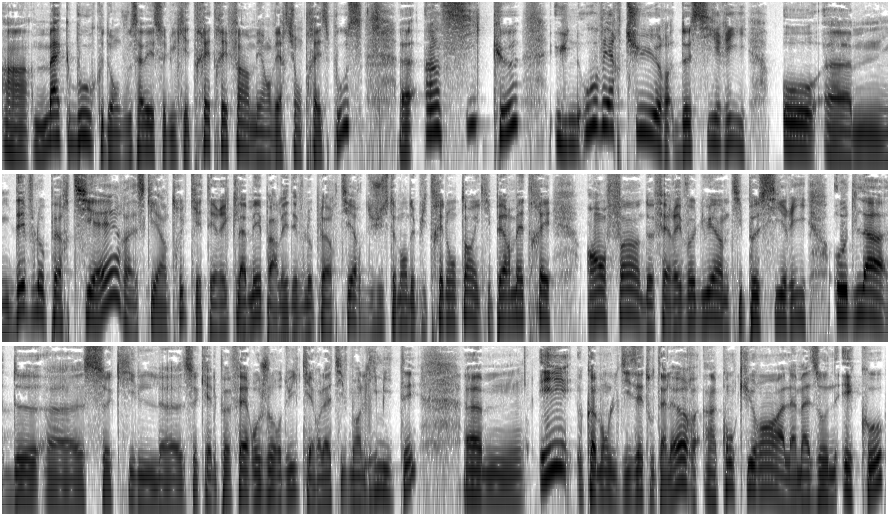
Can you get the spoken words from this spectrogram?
un MacBook, donc vous savez celui qui est très très fin, mais en version 13 pouces, euh, ainsi que une ouverture de Siri aux euh, développeurs tiers, ce qui est un truc qui était réclamé par les développeurs tiers justement depuis très longtemps et qui permettrait enfin de faire évoluer un petit peu Siri au-delà de euh, ce qu'il euh, ce qu'elle peut faire aujourd'hui qui est relativement limité. Et comme on le disait tout à l'heure un concurrent à l'Amazon Echo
